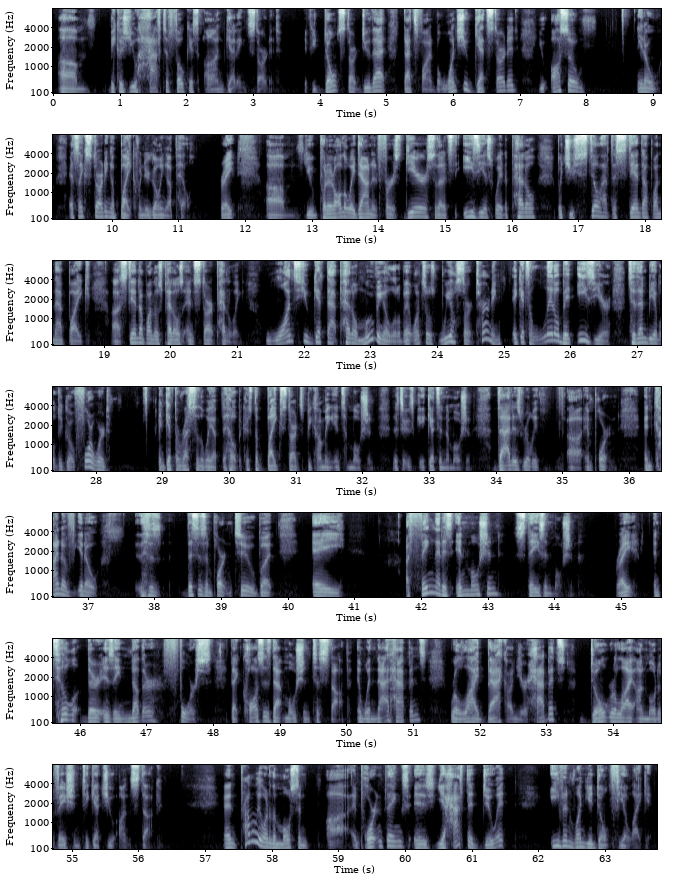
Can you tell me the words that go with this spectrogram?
Um, because you have to focus on getting started. If you don't start, do that, that's fine. But once you get started, you also, you know, it's like starting a bike when you're going uphill right? Um, you put it all the way down in first gear so that it's the easiest way to pedal, but you still have to stand up on that bike, uh, stand up on those pedals, and start pedaling. Once you get that pedal moving a little bit, once those wheels start turning, it gets a little bit easier to then be able to go forward and get the rest of the way up the hill because the bike starts becoming into motion. it gets into motion. That is really uh, important. And kind of, you know, this is this is important too, but a a thing that is in motion stays in motion, right? Until there is another force that causes that motion to stop. And when that happens, rely back on your habits. Don't rely on motivation to get you unstuck. And probably one of the most uh, important things is you have to do it even when you don't feel like it.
